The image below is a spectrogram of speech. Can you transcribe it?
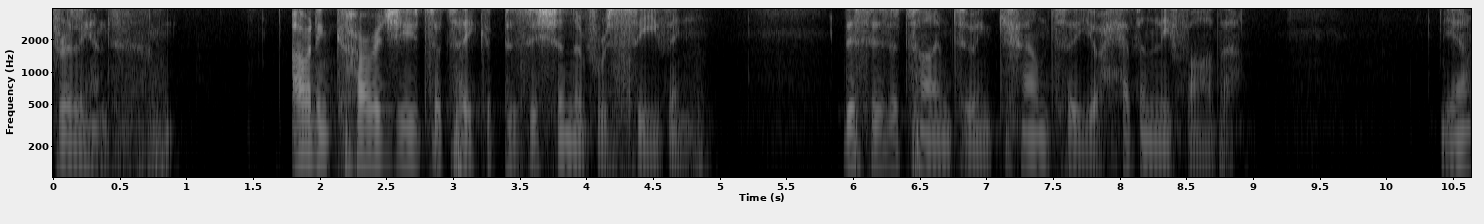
Brilliant. I would encourage you to take a position of receiving. This is a time to encounter your Heavenly Father. Yeah?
